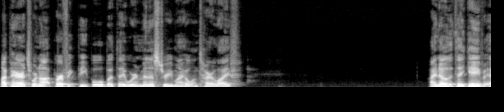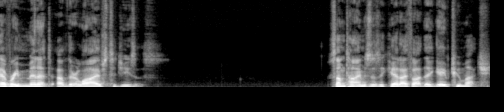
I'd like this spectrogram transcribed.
My parents were not perfect people, but they were in ministry my whole entire life. I know that they gave every minute of their lives to Jesus. Sometimes as a kid, I thought they gave too much.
